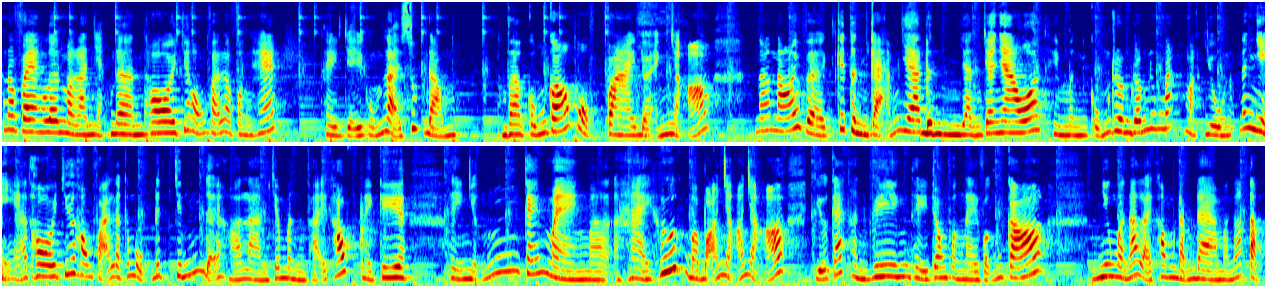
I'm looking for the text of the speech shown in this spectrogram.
Nó vang lên mà là nhạc nền thôi, chứ không phải là phần hát. Thì chị cũng lại xúc động và cũng có một vài đoạn nhỏ, nó nói về cái tình cảm gia đình dành cho nhau á, thì mình cũng rơm rớm nước mắt, mặc dù nó nhẹ thôi, chứ không phải là cái mục đích chính để họ làm cho mình phải khóc này kia. Thì những cái màn mà hài hước mà bỏ nhỏ nhỏ giữa các thành viên thì trong phần này vẫn có nhưng mà nó lại không đậm đà mà nó tập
